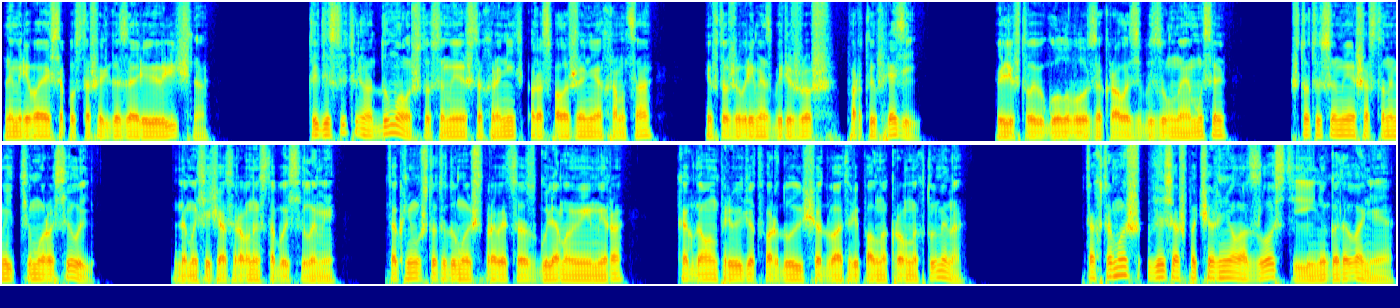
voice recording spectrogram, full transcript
намереваясь опустошить Газарию лично? Ты действительно думал, что сумеешь сохранить расположение храмца и в то же время сбережешь порты фрязей? Или в твою голову закралась безумная мысль, что ты сумеешь остановить Тимура силой? Да мы сейчас равны с тобой силами. Так неужто ты думаешь справиться с гулямами мира, когда он приведет в Орду еще два-три полнокровных Тумена? Тахтамыш весь аж почернел от злости и негодования,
